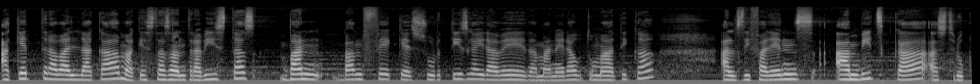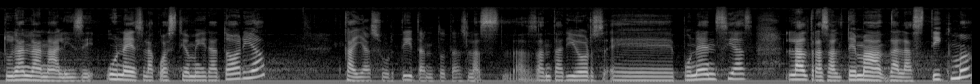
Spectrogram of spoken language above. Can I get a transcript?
aquest treball de camp, aquestes entrevistes van, van fer que sortís gairebé de manera automàtica els diferents àmbits que estructuren l'anàlisi. Una és la qüestió migratòria, que ja ha sortit en totes les, les anteriors eh, ponències. L'altre és el tema de l'estigma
